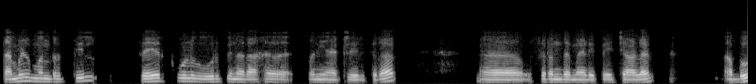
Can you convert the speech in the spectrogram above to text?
தமிழ் மன்றத்தில் செயற்குழு உறுப்பினராக பணியாற்றியிருக்கிறார். சிறந்த மேடை பேச்சாளர் அபு.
